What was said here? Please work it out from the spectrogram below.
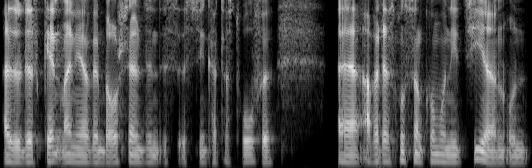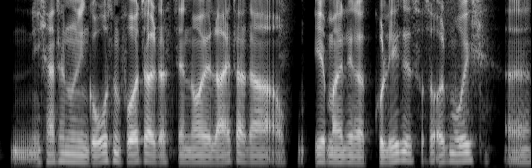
Also das kennt man ja, wenn Baustellen sind, ist, ist die Katastrophe. Äh, aber das muss man kommunizieren. Und ich hatte nun den großen Vorteil, dass der neue Leiter da auch ehemaliger Kollege ist aus Oldenburg. Äh,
